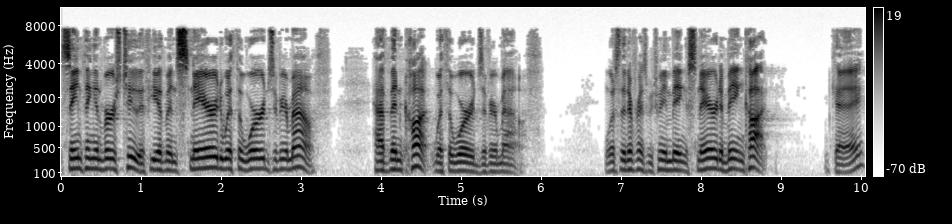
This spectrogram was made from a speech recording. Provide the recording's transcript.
Same thing in verse 2. If you have been snared with the words of your mouth, have been caught with the words of your mouth. What's the difference between being snared and being caught? Okay.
